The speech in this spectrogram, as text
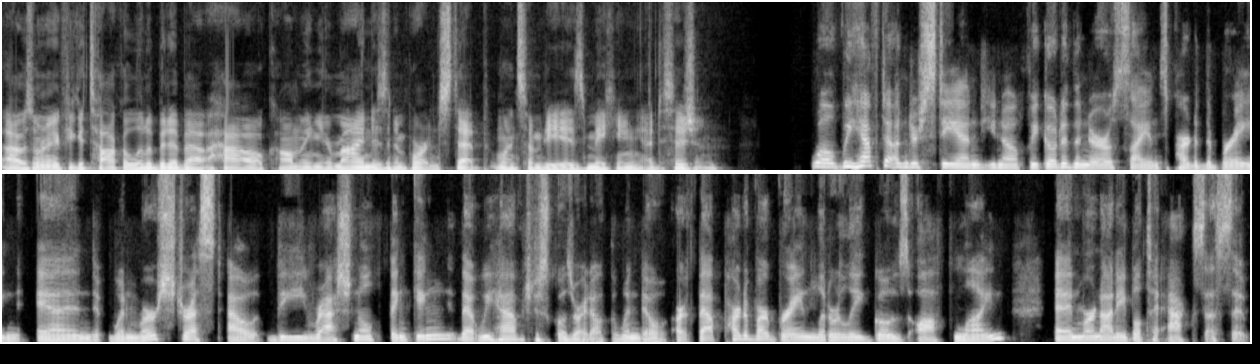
I was wondering if you could talk a little bit about how calming your mind is an important step when somebody is making a decision. Well, we have to understand, you know, if we go to the neuroscience part of the brain, and when we're stressed out, the rational thinking that we have just goes right out the window. Our, that part of our brain literally goes offline and we're not able to access it.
